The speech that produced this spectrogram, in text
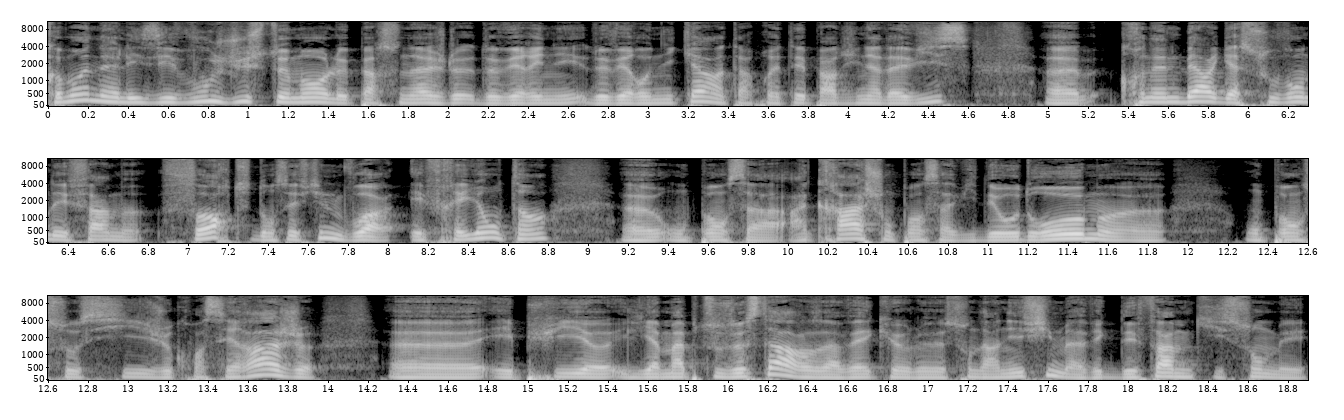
Comment analysez-vous justement le personnage de, de, Véronica, interprété par Gina Davis? Euh, Cronenberg a souvent des femmes fortes dans ses films, voire effrayantes. Hein. on pense à, Crash, on pense à Vidéodrome, on pense aussi, je crois, c'est Rage. et puis il y a Map to the Stars avec son dernier film, avec des femmes qui sont mais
